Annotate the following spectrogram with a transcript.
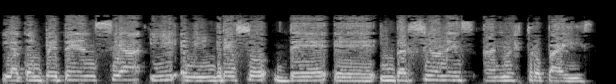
la competencia y el ingreso de eh, inversiones a nuestro país.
